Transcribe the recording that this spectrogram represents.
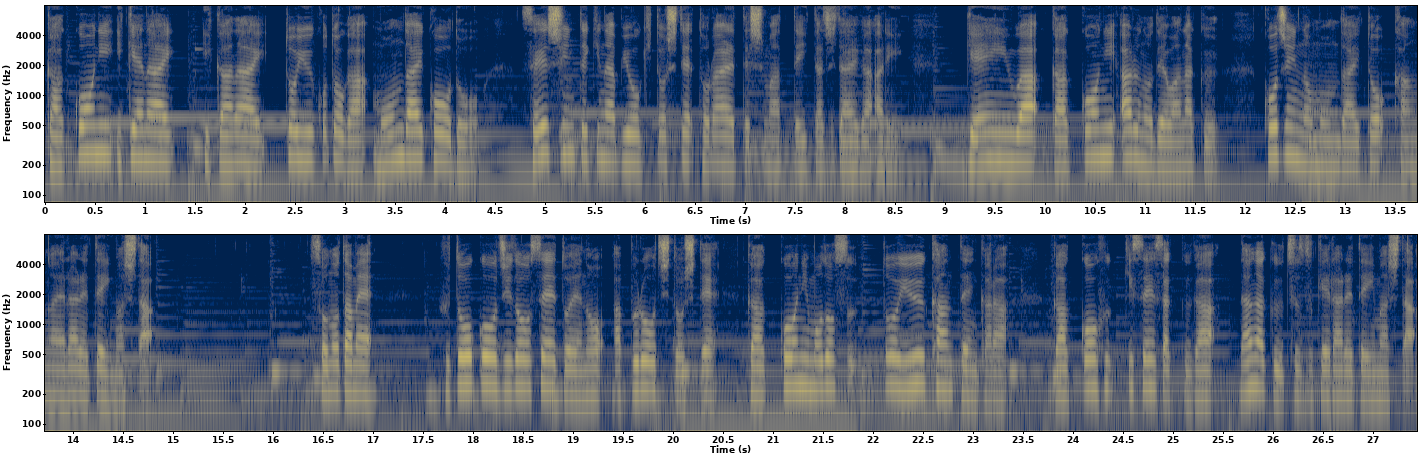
学校に行けない行かないということが問題行動精神的な病気として捉えてしまっていた時代があり原因は学校にあるのではなく個人の問題と考えられていました。そのため不登校児童生徒へのアプローチとして学校に戻すという観点から学校復帰政策が長く続けられていました。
